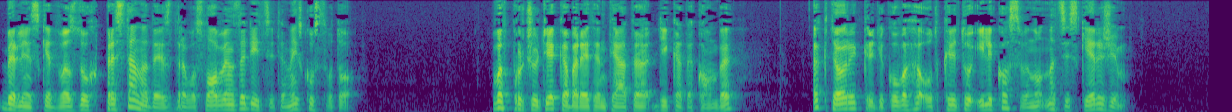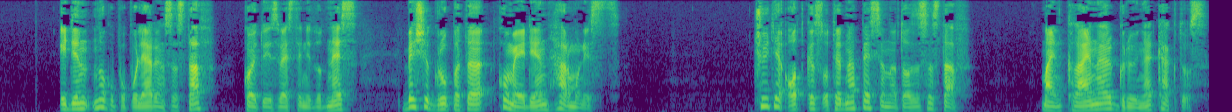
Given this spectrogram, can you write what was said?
берлинският въздух престана да е здравословен за дейците на изкуството. В прочутия кабаретен театър Ди Катакомбе, актьори критикуваха открито или косвено нацистския режим. Един много популярен състав, който е известен и до днес, беше групата Comedian Harmonists. Чуйте отказ от една песен на този състав. Mein kleiner grüner Kaktus.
